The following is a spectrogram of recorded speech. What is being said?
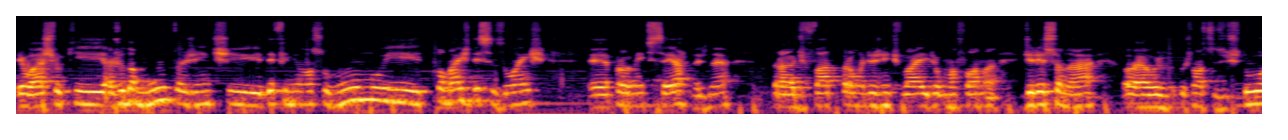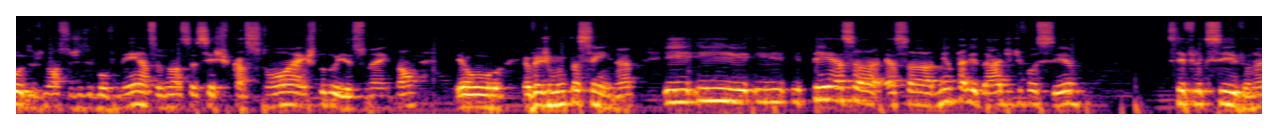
eu acho que ajuda muito a gente definir o nosso rumo e tomar as decisões é, provavelmente certas, né? Para de fato para onde a gente vai de alguma forma direcionar uh, os, os, nossos estudos, os nossos desenvolvimentos, as nossas certificações, tudo isso, né? Então eu, eu vejo muito assim, né? E, e, e, e ter essa, essa mentalidade de você ser flexível, né?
